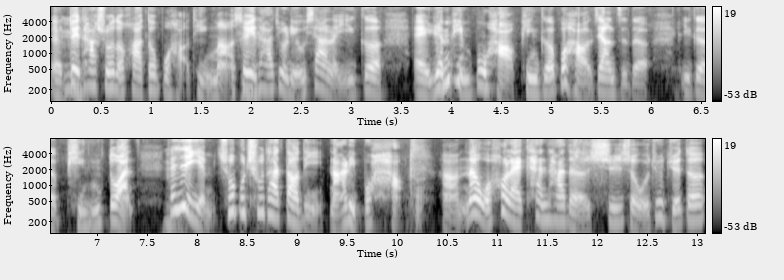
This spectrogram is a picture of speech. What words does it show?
呃，对他说的话都不好听嘛，所以他就留下了一个哎人品不好、品格不好这样子的一个评断，但是也说不出他到底哪里不好啊。那我后来看他的诗的时候，我就觉得。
